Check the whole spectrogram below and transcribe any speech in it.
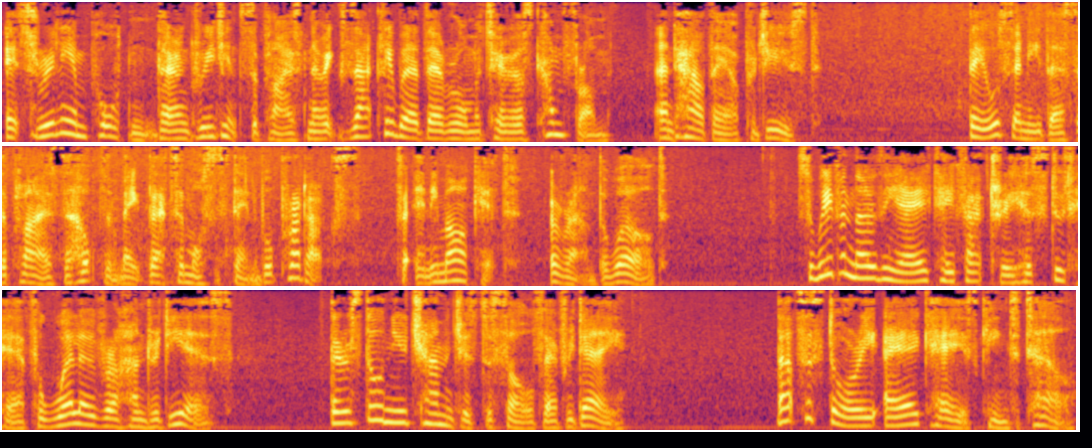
it's really important their ingredient suppliers know exactly where their raw materials come from and how they are produced. They also need their suppliers to help them make better, more sustainable products for any market around the world. So even though the AAK factory has stood here for well over a hundred years, there are still new challenges to solve every day. That's a story AAK is keen to tell,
